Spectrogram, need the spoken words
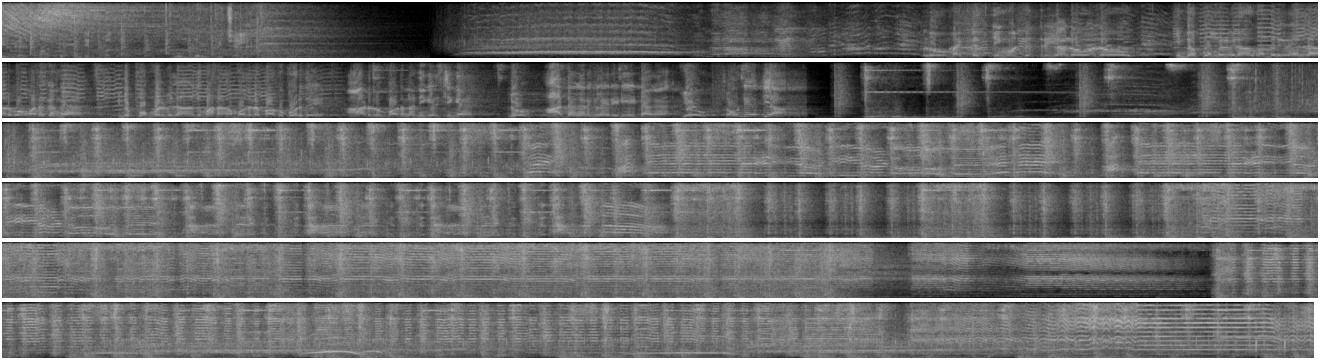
நீங்கள் பார்த்துக் கொண்டிருப்பது உங்கள் Vijay. Hello mic testing one two three hello hello இந்த பொங்கல் விழாவுக்கு வந்திருக்கிற எல்லாருக்கும் வணக்கங்க. இந்த பொங்கல் விழா அதுமா நாங்க முதல்ல பார்க்க போறது ஆடலும் பாடலும் நிகழ்ச்சிங்க. லோ ஆட்டக்காரங்களே ரெடி ஆயிட்டாங்க. யோ சவுண்ட் ஏத்தியா?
